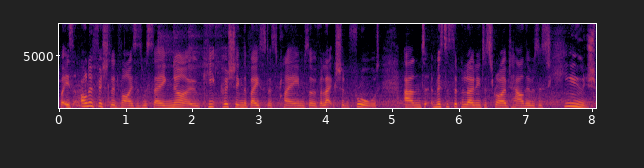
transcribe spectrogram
But his unofficial advisors were saying, no, keep pushing the baseless claims of election fraud. And Mr. Cipollone described how there was this huge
